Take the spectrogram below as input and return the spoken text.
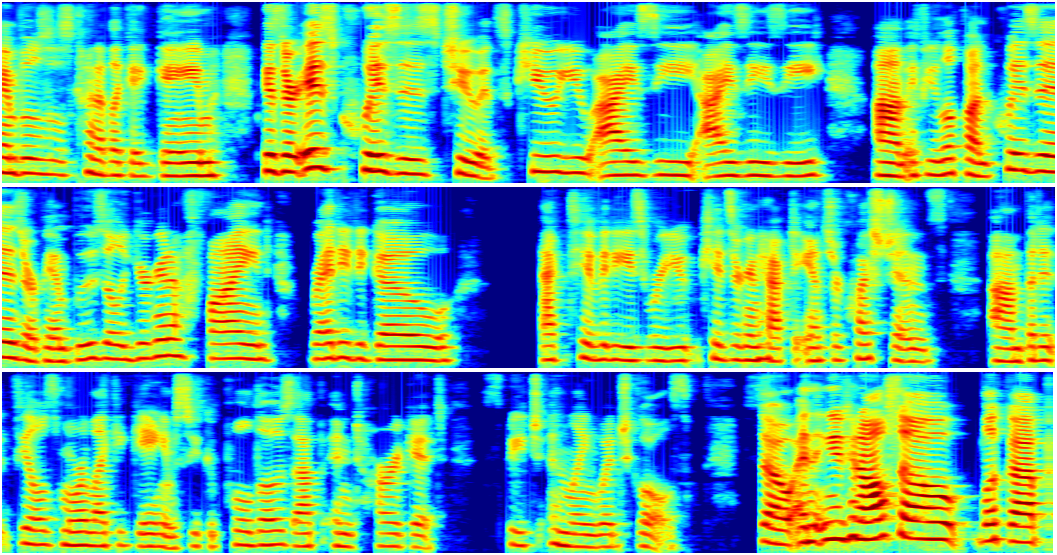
Baamboozle is kind of like a game because there is quizzes too. It's Q U I Z I Z Z. Um, if you look on Quizizz or Baamboozle, you're gonna find ready to go activities where you kids are gonna have to answer questions, um, but it feels more like a game. So you could pull those up and target speech and language goals. So, and you can also look up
